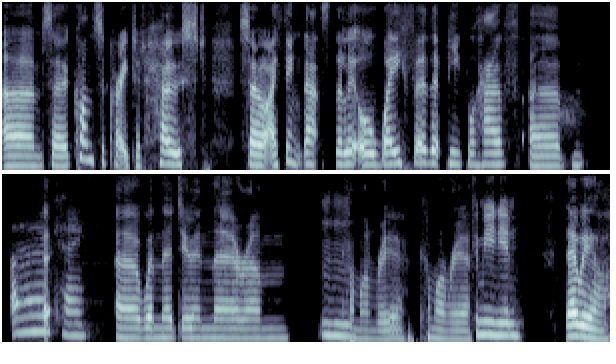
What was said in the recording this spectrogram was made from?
Um, so consecrated host. So I think that's the little wafer that people have um, Okay. uh, when they're doing their um. Mhm. Come on, Rhea. Come on, Rhea. Communion. There we are.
